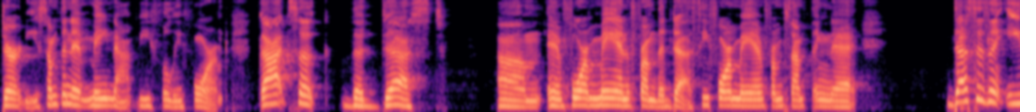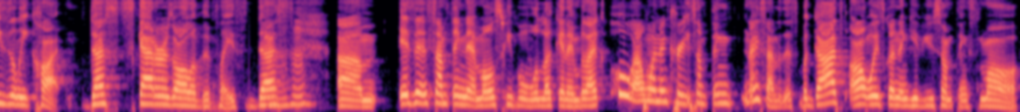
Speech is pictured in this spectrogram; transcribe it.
dirty something that may not be fully formed god took the dust um, and formed man from the dust he formed man from something that dust isn't easily caught dust scatters all over the place dust Mhm. um, isn't something that most people will look at and be like, oh, I want to create something nice out of this. But God's always going to give you something small.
